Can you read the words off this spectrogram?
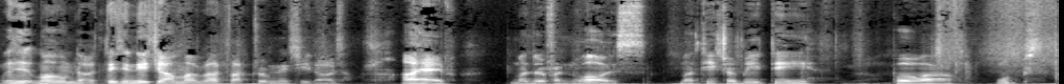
This is my room does. This is nature my bathroom Nishi does. I have my girlfriend Royce, my teacher BT, Poa, oops.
